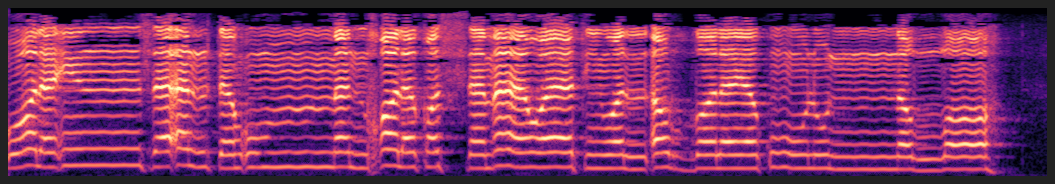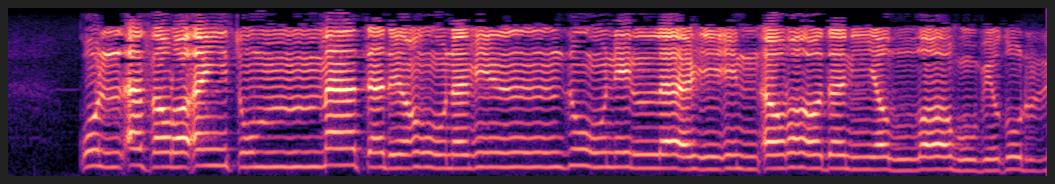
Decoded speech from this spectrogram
وَلَئِن سَأَلْتَهُمْ مَنْ خَلَقَ السَّمَاوَاتِ وَالْأَرْضَ لَيَقُولُنَّ اللَّهُ قُلْ أَفَرَأَيْتُمْ مَا تَدْعُونَ مِنْ دُونِ اللَّهِ إِنْ أَرَادَنِيَ اللَّهُ بِضُرٍّ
